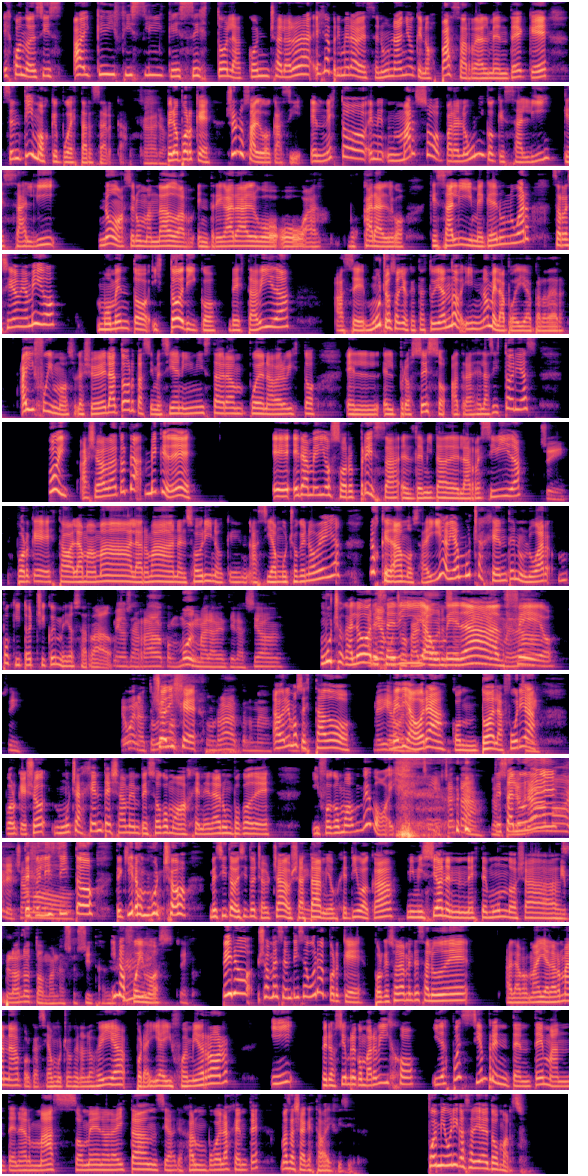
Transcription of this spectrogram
es cuando decís, ay, qué difícil que es esto, la concha de la lora. Es la primera vez en un año que nos pasa realmente que sentimos que puede estar cerca. Claro. ¿Pero por qué? Yo no salgo casi. En esto, en marzo, para lo único que salí, que salí, no a hacer un mandado, a entregar algo o a buscar algo, que salí y me quedé en un lugar, se recibió mi amigo, momento histórico de esta vida hace muchos años que está estudiando y no me la podía perder. Ahí fuimos, le llevé la torta, si me siguen en Instagram pueden haber visto el, el proceso a través de las historias. Voy a llevar la torta, me quedé. Eh, era medio sorpresa el temita de la recibida. Sí. Porque estaba la mamá, la hermana, el sobrino, que hacía mucho que no veía. Nos quedamos ahí. Había mucha gente en un lugar un poquito chico y medio cerrado. Medio cerrado, con muy mala ventilación. Mucho calor Había ese mucho día, calor ese humedad, día, humedad. feo. Sí. Pero bueno, Yo estuvimos dije, un rato nomás. Habremos estado media, media hora con toda la furia. Sí. Porque yo, mucha gente ya me empezó como a generar un poco de. Y fue como, me voy. Sí, ya está. Te saludé, Te felicito, te quiero mucho. Besito, besito, chau, chau. Ya Sí. está, mi objetivo acá. Mi misión en este mundo ya. Mi plano toma necesita. Y nos fuimos. Sí. Yo me sentí segura, ¿por qué? Porque solamente saludé a la mamá y a la hermana, porque hacía mucho que no los veía. Por ahí ahí fue mi error. Y, pero siempre con barbijo. Y después siempre intenté mantener más o menos la distancia, alejarme un poco de la gente, más allá que estaba difícil. Fue mi única salida de todo marzo.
